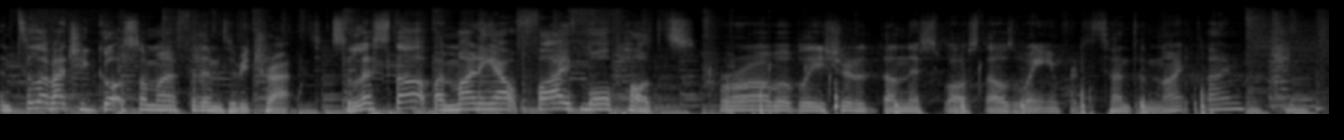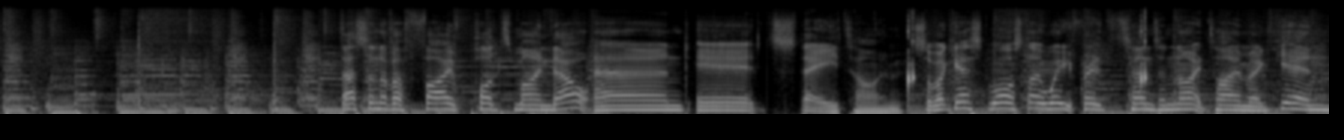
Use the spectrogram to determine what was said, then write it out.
until I've actually got somewhere for them to be trapped. So let's start by mining out five more pods. Probably should have done this whilst I was waiting for it to turn to nighttime. That's another five pods mined out and it's daytime. So I guess whilst I wait for it to turn to nighttime again,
